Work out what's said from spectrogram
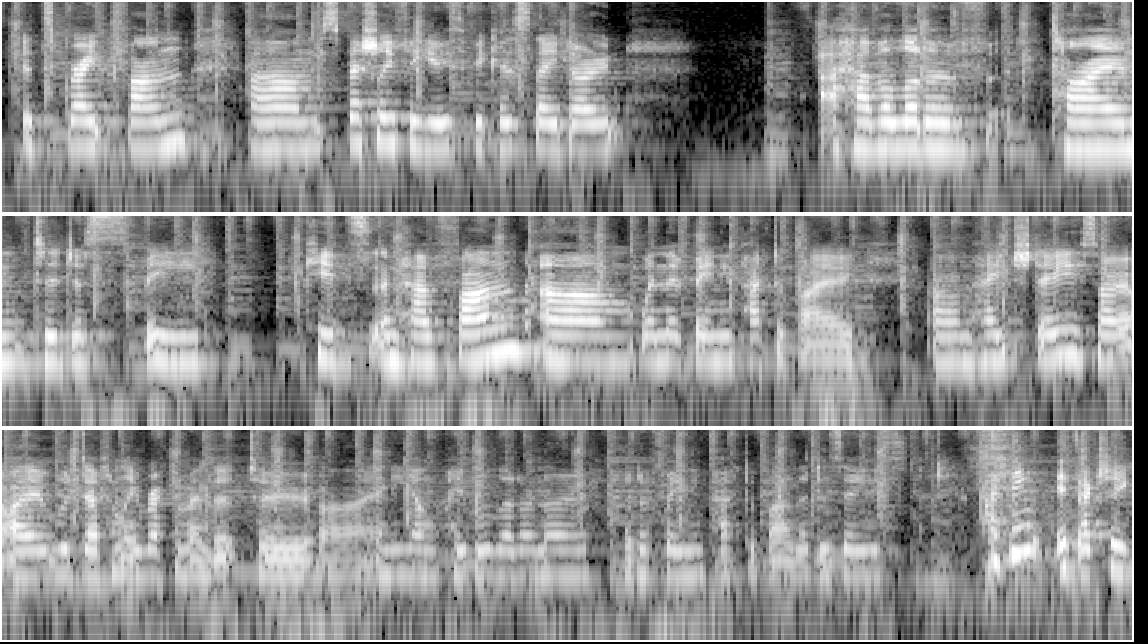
it's great fun, um, especially for youth because they don't have a lot of time to just be kids and have fun um, when they've been impacted by um, HD. So I would definitely recommend it to uh, any young people that I know that have been impacted by the disease. I think it's actually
